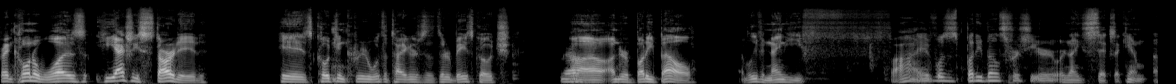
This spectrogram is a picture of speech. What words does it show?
Francona was he actually started his coaching career with the Tigers as a third base coach yeah. uh, under Buddy Bell, I believe in 95 was Buddy Bell's first year or 96. I can't I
